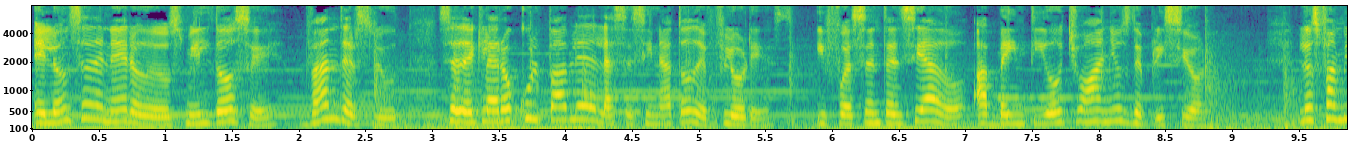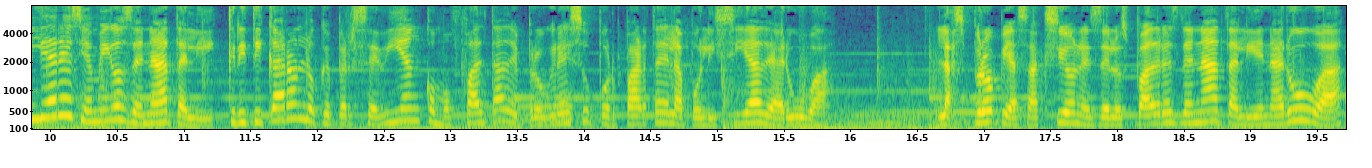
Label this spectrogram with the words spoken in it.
El 11 de enero de 2012, Vandersloot se declaró culpable del asesinato de Flores y fue sentenciado a 28 años de prisión. Los familiares y amigos de Natalie criticaron lo que percibían como falta de progreso por parte de la policía de Aruba las propias acciones de los padres de Natalie en Aruba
